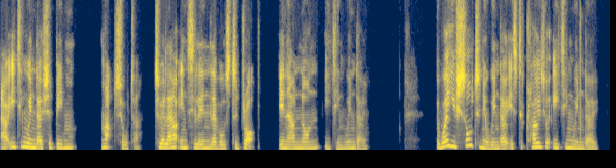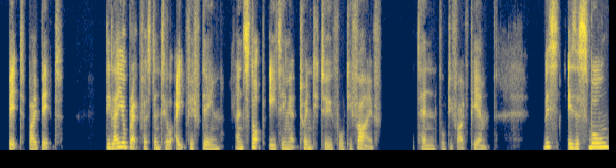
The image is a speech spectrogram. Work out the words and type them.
our eating window should be m- much shorter to allow insulin levels to drop in our non eating window. The way you shorten your window is to close your eating window bit by bit. Delay your breakfast until 8:15 and stop eating at 22:45, 10:45 p.m. This is a small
